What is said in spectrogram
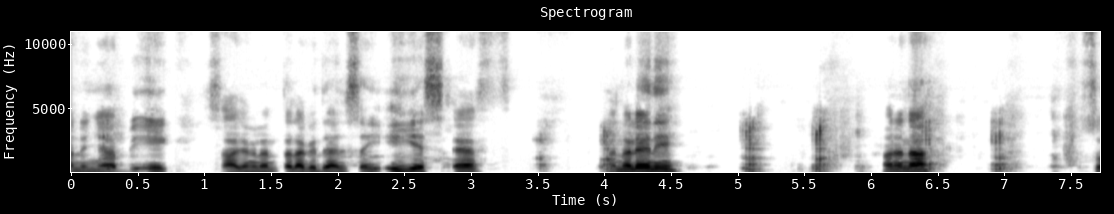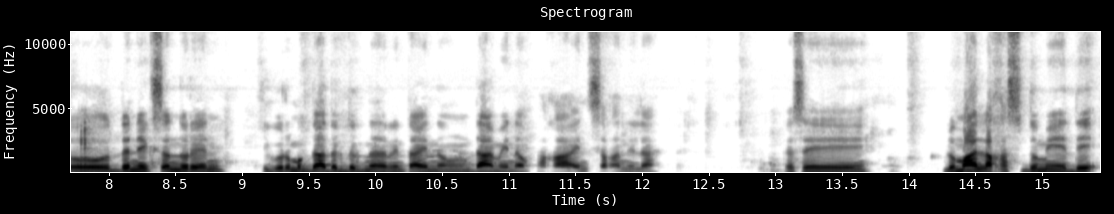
ano niya, biik. Sayang lang talaga dahil sa ASF. Ano Lenny? Ano na? So the next ano rin, siguro magdadagdag na rin tayo ng dami ng pakain sa kanila. Kasi lumalakas dumede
